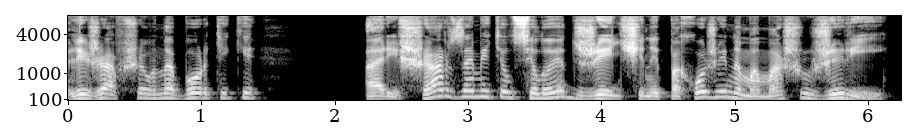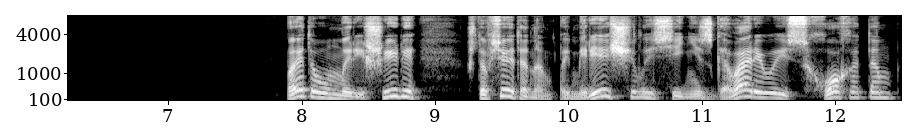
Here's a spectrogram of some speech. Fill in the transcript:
лежавшего на бортике, а Ришар заметил силуэт женщины, похожей на мамашу Жири. Поэтому мы решили, что все это нам померещилось, и, не сговариваясь, с хохотом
